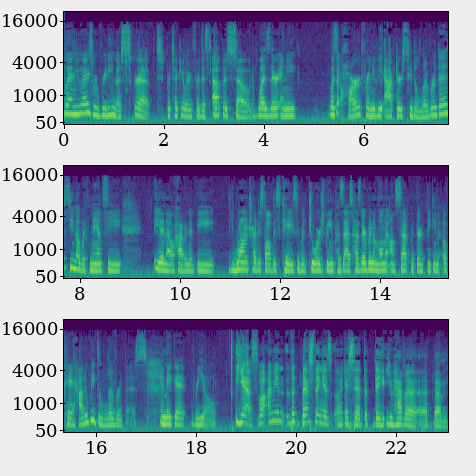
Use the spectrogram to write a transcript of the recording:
When you guys were reading the script, particularly for this episode, was there any was it hard for any of the actors to deliver this, you know, with Nancy, you know, having to be you want to try to solve this case and with George being possessed, has there been a moment on set where they're thinking, okay, how do we deliver this and make it real? Yes, well, I mean, the best thing is, like I said, that they you have a a, um,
